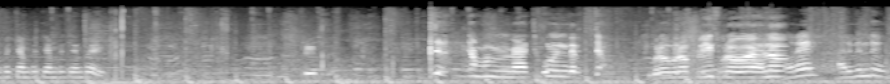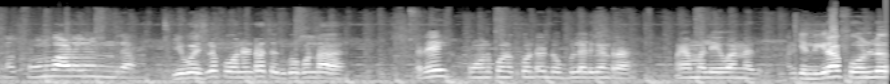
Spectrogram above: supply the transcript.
చెంప చెంప చెంప చెంప match bro bro please bro hello ఒరే అరవింద్ నాకు ఫోన్ వాడాలని ఉందిరా ఈ వయసులో ఫోన్ ఏంట్రా చదువుకోకుండా? అరే ఫోన్ కొనుక్కుంటే డబ్బులు అడిగాను రా మా అమ్మ లేవన్నది. మనకి ఎందుకురా ఫోన్లు?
